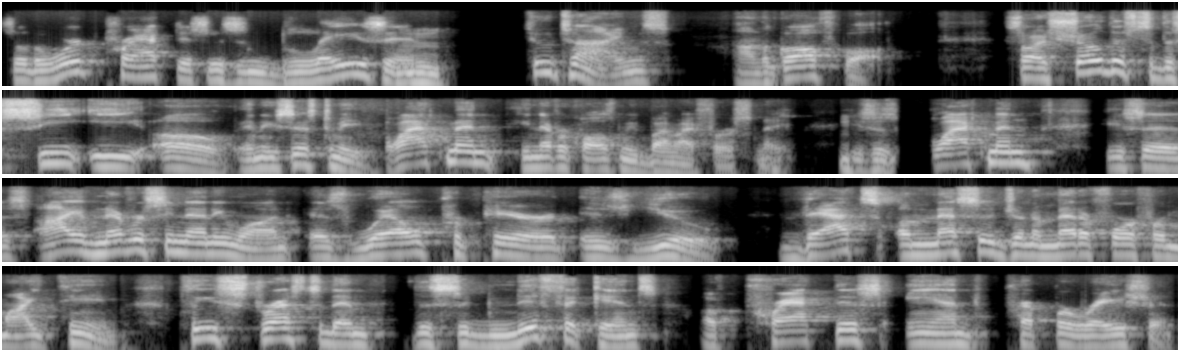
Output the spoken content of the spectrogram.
So the word practice is emblazoned mm. two times on the golf ball. So I show this to the CEO and he says to me, Blackman, he never calls me by my first name. He says, Blackman, he says, I have never seen anyone as well prepared as you. That's a message and a metaphor for my team. Please stress to them the significance of practice and preparation.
